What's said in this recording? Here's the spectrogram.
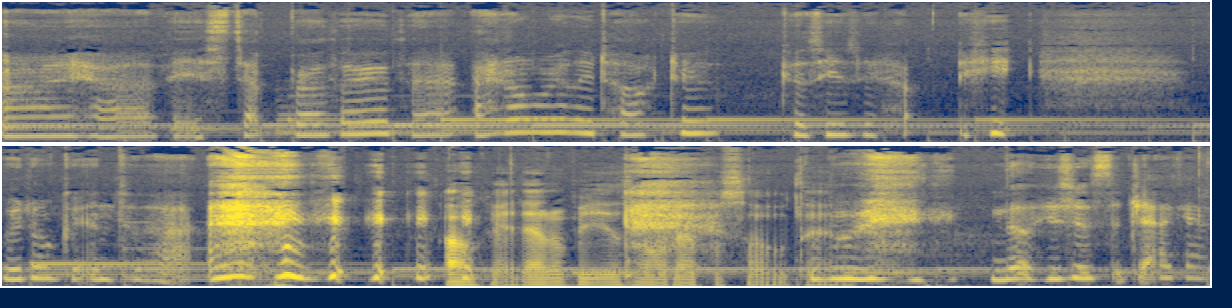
I have a stepbrother that I don't really talk to because he's a he. We don't get into that. Okay, that'll be his own episode then. no, he's just a jackass.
